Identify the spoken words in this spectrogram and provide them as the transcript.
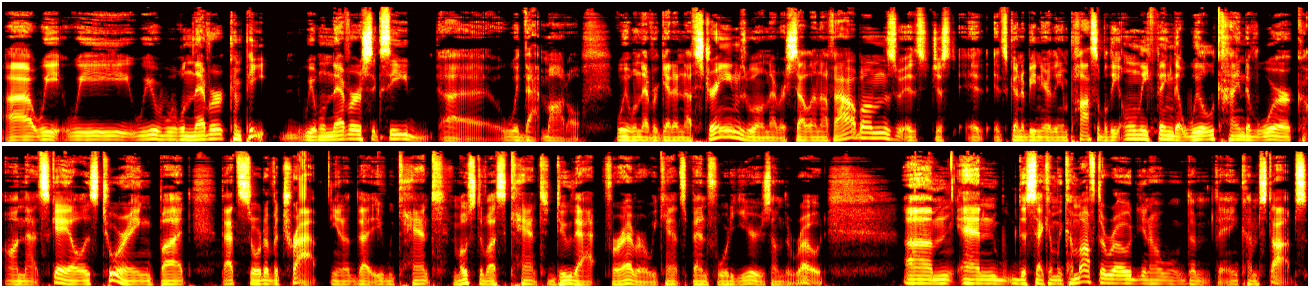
uh, we, we, we will never compete. We will never succeed, uh, with that model. We will never get enough streams. We will never sell enough albums. It's just, it, it's going to be nearly impossible. The only thing that will kind of work on that scale is touring, but that's sort of a trap, you know, that we can't, most of us can't do that forever. We can't spend 40 years on the road. Um, and the second we come off the road, you know, the, the income stops.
